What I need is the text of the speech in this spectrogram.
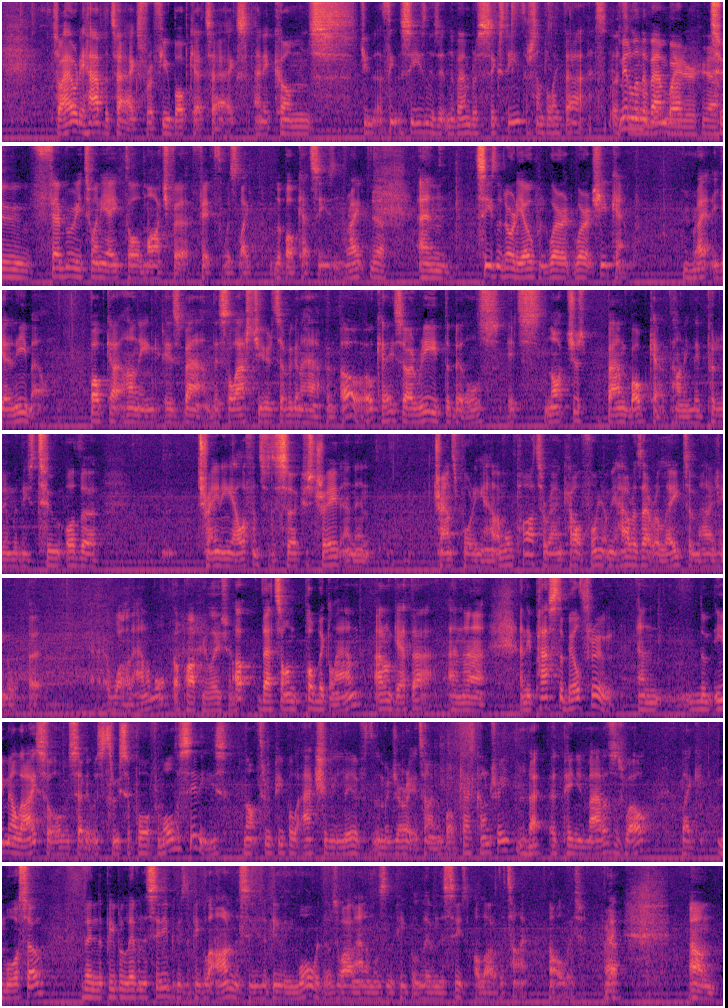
So I already have the tags for a few bobcat tags. And it comes, I think the season is it November 16th or something like that? That's Middle of November later, yeah. to February 28th or March 5th was like the bobcat season, right? Yeah. And season had already opened. We're at, we're at sheep camp, Mhm. right? You get an email. bobcat hunting is banned. This is the last year it's ever going to happen. Oh, okay. So I read the bills. It's not just banned bobcat hunting. They put it in with these two other training elephants for the circus trade, and then transporting animal parts around California. I mean, how does that relate to managing a, a, a wild animal? A population. Oh, that's on public land. I don't get that. And uh, and they passed the bill through. And the email that I saw said it was through support from all the cities, not through people that actually live the majority of the time in Bobcat country. That opinion matters as well, like more so than the people who live in the city, because the people that aren't in the cities are dealing more with those wild animals than the people who live in the cities a lot of the time, not always. Right. Um,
